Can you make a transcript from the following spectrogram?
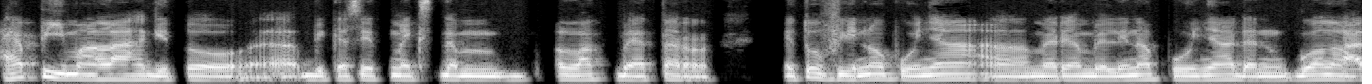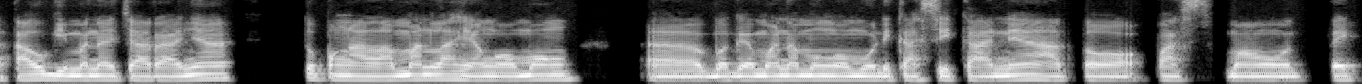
happy malah gitu uh, because it makes them a lot better. Itu Vino punya, uh, Meriam Belina punya dan gua nggak tahu gimana caranya. Itu pengalaman lah yang ngomong uh, bagaimana mengomunikasikannya atau pas mau take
